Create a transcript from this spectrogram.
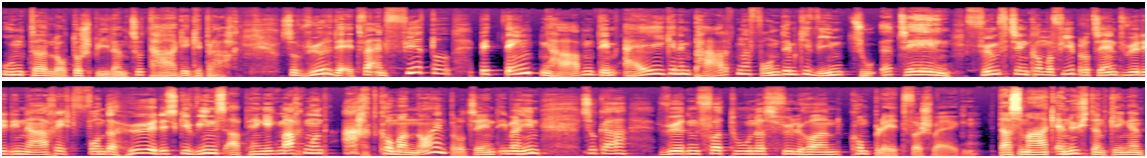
unter Lottospielern zutage gebracht. So würde etwa ein Viertel Bedenken haben, dem eigenen Partner von dem Gewinn zu erzählen. 15,4 Prozent würde die Nachricht von der Höhe des Gewinns abhängig machen und 8,9 Prozent immerhin sogar würden Fortunas Füllhorn komplett verschweigen. Das mag ernüchternd klingen,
